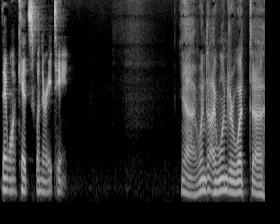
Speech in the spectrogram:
they want kids when they're 18. Yeah, I wonder. I wonder what uh,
